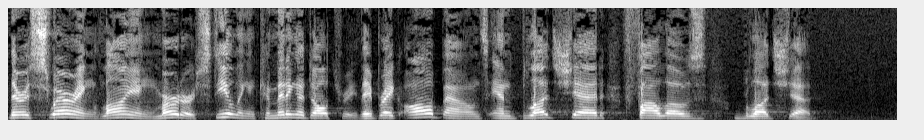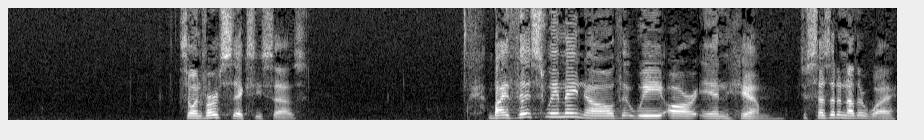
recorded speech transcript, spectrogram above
There is swearing, lying, murder, stealing, and committing adultery. They break all bounds, and bloodshed follows bloodshed. So in verse 6, he says, By this we may know that we are in him. Just says it another way.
